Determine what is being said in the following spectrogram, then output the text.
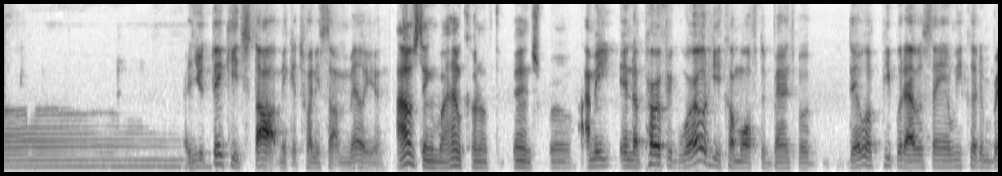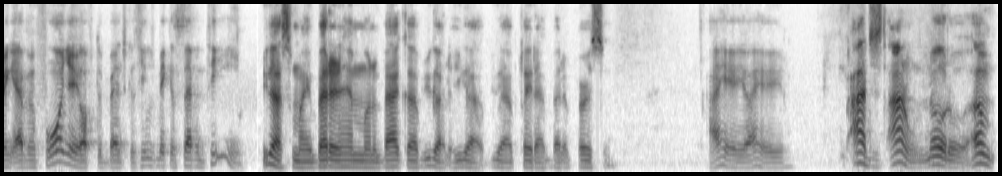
Um, And you think he'd start making twenty something million? I was thinking about him coming off the bench, bro. I mean, in the perfect world, he'd come off the bench, but there were people that were saying we couldn't bring Evan Fournier off the bench because he was making 17. You got somebody better than him on the backup. You got you got you got to play that better person. I hear you. I hear you. I just I don't know though. I'm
